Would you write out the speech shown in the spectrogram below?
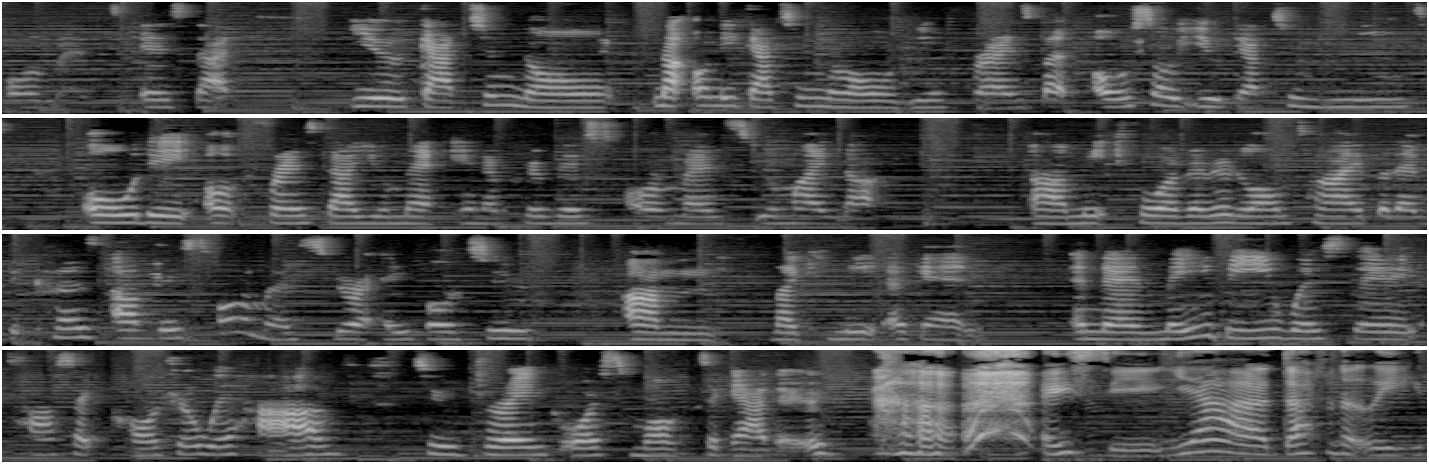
tournaments is that you get to know not only get to know new friends but also you get to meet all the old friends that you met in the previous tournaments you might not uh, meet for a very long time. But then because of these tournaments you're able to um, like meet again. And then maybe with the toxic culture we have to drink or smoke together I see. Yeah, definitely.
